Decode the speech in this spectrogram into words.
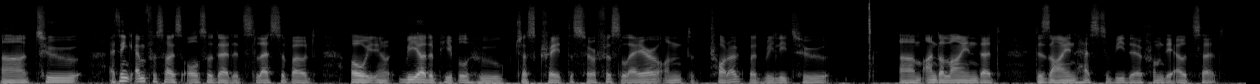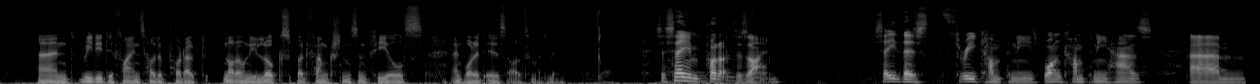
Uh, to I think emphasize also that it's less about oh you know we are the people who just create the surface layer on the product, but really to um, underline that design has to be there from the outset and really defines how the product not only looks but functions and feels and what it is ultimately. So, say in product design, say there's three companies. One company has um,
